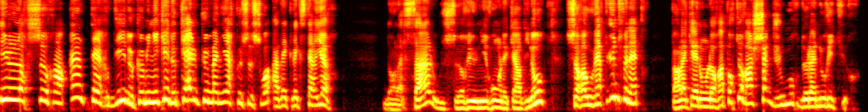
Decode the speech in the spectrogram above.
Il leur sera interdit de communiquer de quelque manière que ce soit avec l'extérieur. Dans la salle où se réuniront les cardinaux sera ouverte une fenêtre par laquelle on leur apportera chaque jour de la nourriture.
